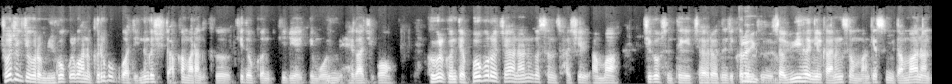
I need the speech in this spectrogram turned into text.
조직적으로 밀고 끌고 하는 그런 부분가 있는 것이죠. 아까 말한 그 기득권끼리 모임 해가지고 그걸 근데 법으로 제한하는 것은 사실 아마 직업 선택의 자유라든지 그런 점에서 위헌일 가능성은 많겠습니다만은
